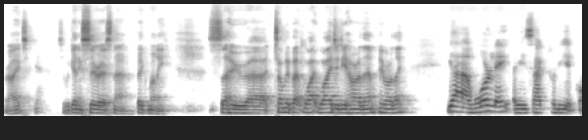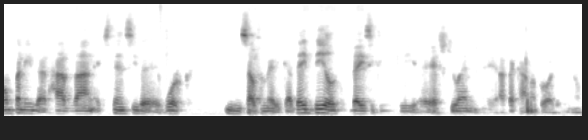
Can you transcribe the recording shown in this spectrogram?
right? Yeah. So we're getting serious now, big money. So uh, tell me about why, why did you hire them? Who are they? Yeah, Worley is actually a company that have done extensive uh, work in South America. They built basically the uh, SQM uh, Atacama project. You know,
